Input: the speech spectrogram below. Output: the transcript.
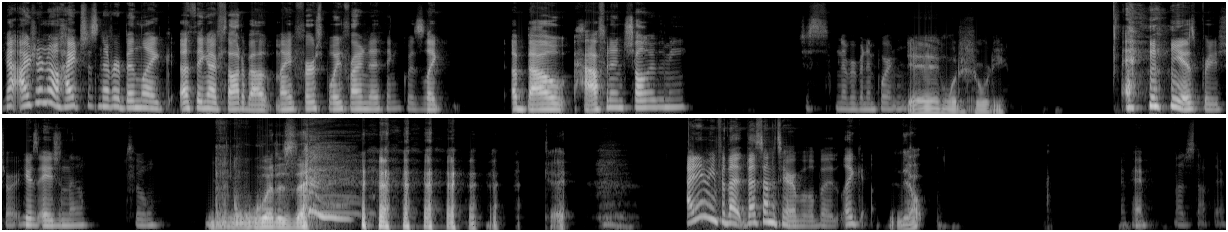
yeah, I don't know. Height's just never been like a thing I've thought about. My first boyfriend, I think, was like about half an inch taller than me. Just never been important. dang what a shorty he is pretty short. He was Asian though, so what is that? okay. I didn't mean for that. That sounded terrible, but like, Yep. okay, I'll just stop there.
